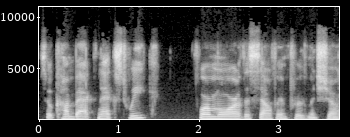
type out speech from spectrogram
So come back next week for more of the Self Improvement Show.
